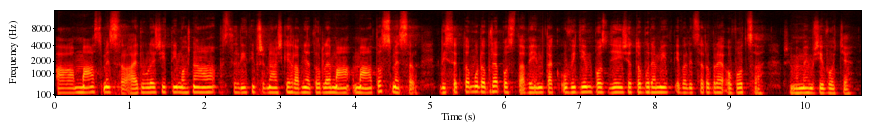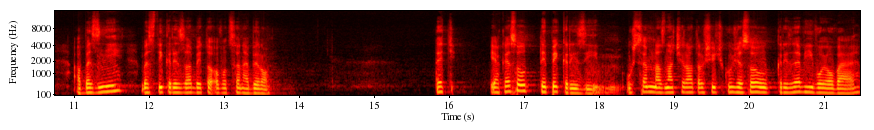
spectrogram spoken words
a má smysl a je důležitý, možná v celé té přednášky hlavně tohle má, má to smysl. Když se k tomu dobře postavím, tak uvidím později, že to bude mít i velice dobré ovoce v mém životě. A bez ní, bez té krize by to ovoce nebylo. Teď Jaké jsou typy krizí? Už jsem naznačila trošičku, že jsou krize vývojové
